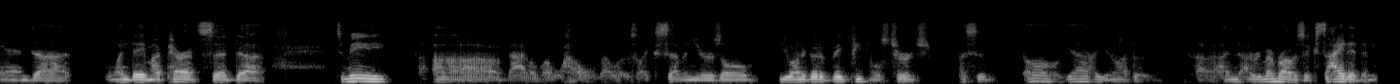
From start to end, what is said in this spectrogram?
and uh, one day my parents said to me, uh, I don't know how old I was, like seven years old. You want to go to Big People's Church? I said, Oh yeah, you know. I thought I, I remember I was excited, and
